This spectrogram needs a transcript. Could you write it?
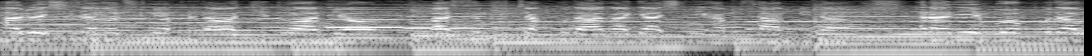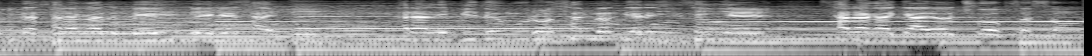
하루의 시작을 주님 앞에 나와 기도하며 말씀 붙잡고 나아가게 하시니 감사합니다. 하나님 무엇보다 우리가 살아가는 매일매일의 삶이 하나님 믿음으로 설명되는 인생을 살아가게 하여 주옵소서.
